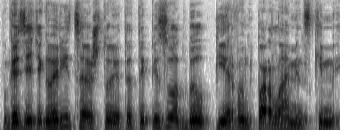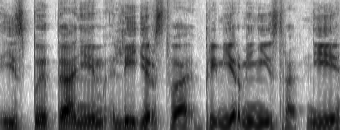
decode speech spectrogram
В газете говорится, что этот эпизод был первым парламентским испытанием лидерства премьер-министра. И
